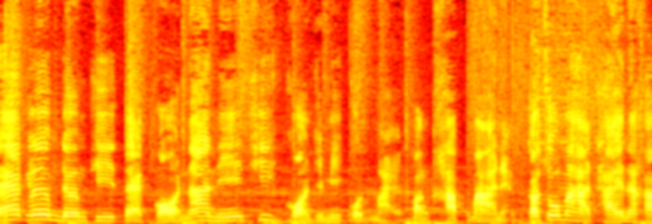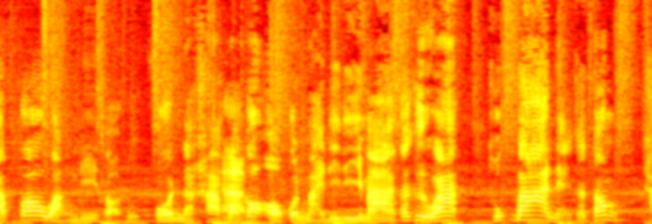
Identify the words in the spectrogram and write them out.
แรกเริ่มเดิมที แต่ก่อนหน้านี้ที่ก่อนจะมีกฎหมายบังคับมาเนี่ยกระทรวงมหาดไทยนะครับก็หวังดีต่อทุกคนนะครับ ครับ แล้วก็ออกกฎหมายดีๆมา ก็คือว่า ทุกบ้านเนี่ยจะต้องท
